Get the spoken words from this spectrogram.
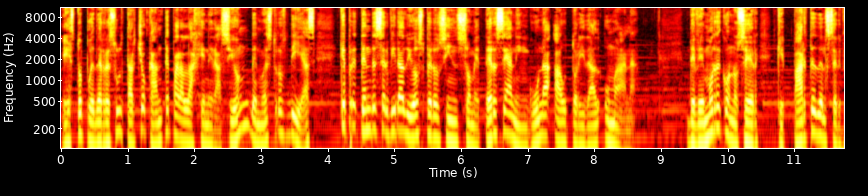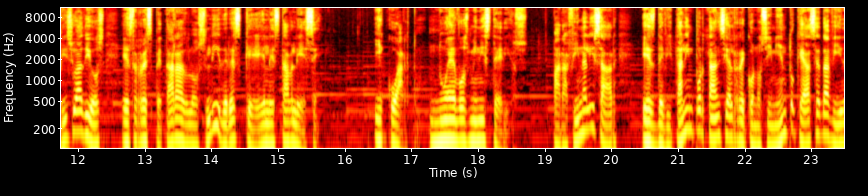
Esto puede resultar chocante para la generación de nuestros días que pretende servir a Dios pero sin someterse a ninguna autoridad humana. Debemos reconocer que parte del servicio a Dios es respetar a los líderes que Él establece. Y cuarto, nuevos ministerios. Para finalizar, es de vital importancia el reconocimiento que hace David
